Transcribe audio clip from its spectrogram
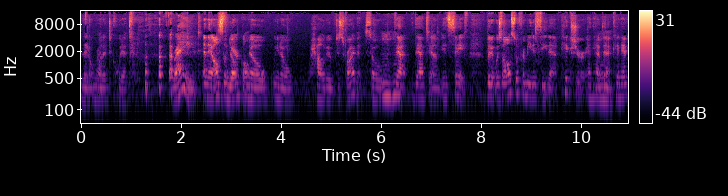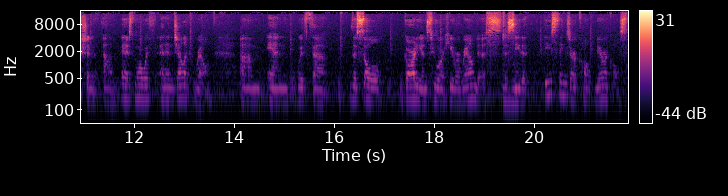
They don't want it to quit. right. and they also don't know, you know, how to describe it. So Mm-hmm. that that um, it's safe. But it was also for me to see that picture and have Mm. that connection, um, and it's more with an angelic realm, um, and with uh, the soul guardians who are here around us to Mm-hmm. see that these things are called miracles,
